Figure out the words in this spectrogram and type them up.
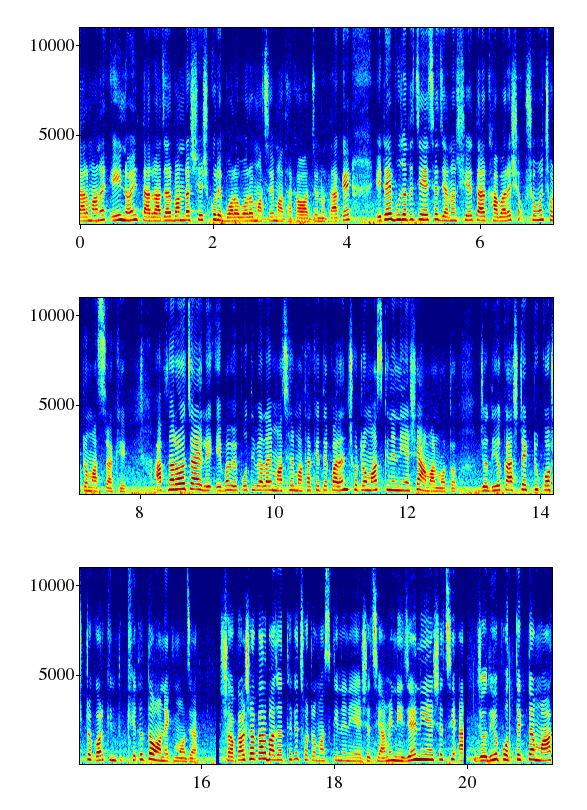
তার মানে এই নয়, তার রাজার ভাণ্ডার শেষ করে বড় বড় মাছের মাথা খাওয়ার জন্য। তাকে এটাই বোঝাতে চেয়েছে যেন সে তার খাবারে সবসময় ছোট মাছ রাখে। আপনারাও চাইলে এভাবে প্রতিবেলায় মাছের মাথা খেতে পারেন। ছোট মাছ কিনে নিয়ে এসে আমার মতো। যদিও কাজটা একটু কষ্টকর, কিন্তু খেতে তো অনেক মজা। সকাল সকাল বাজার থেকে ছোট মাছ কিনে নিয়ে এসেছি। আমি নিজেই নিয়ে এসেছি। যদিও প্রত্যেকটা মাছ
